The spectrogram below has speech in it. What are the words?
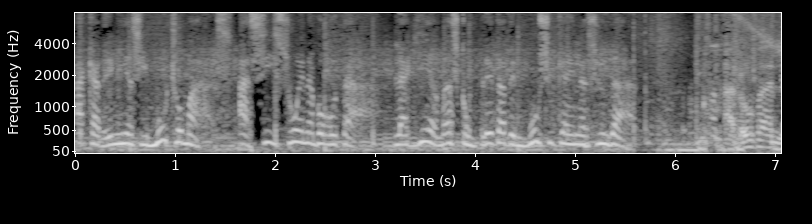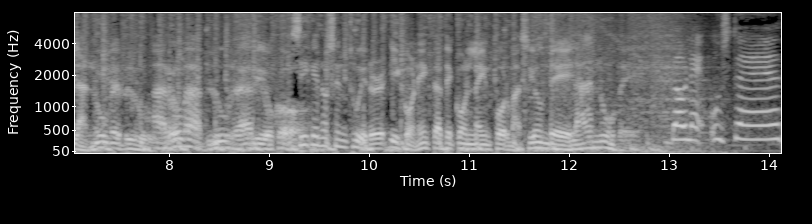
academias y mucho más. Así Suena Bogotá, guía más completa de música en la ciudad. Arroba la nube blue. Arroba blue radio Síguenos en Twitter y conéctate con la información de la nube. Doble, usted,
